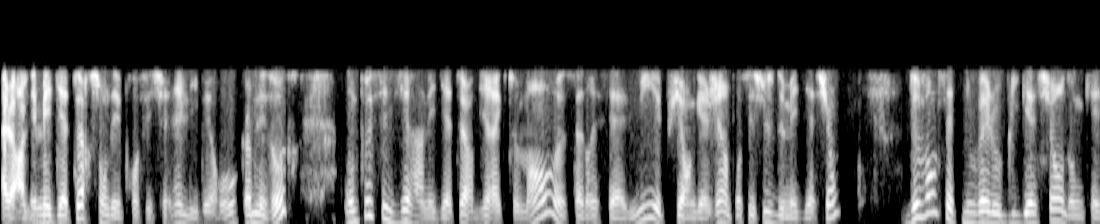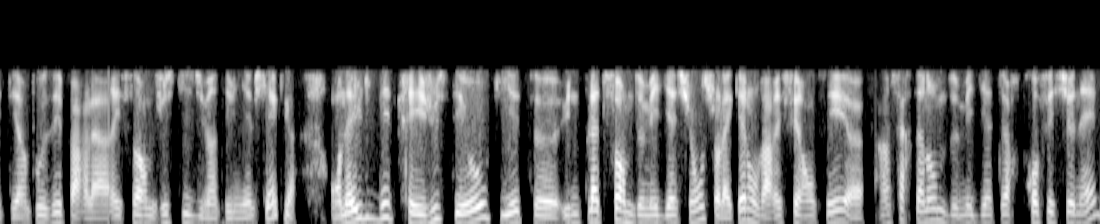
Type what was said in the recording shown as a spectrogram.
Alors, les médiateurs sont des professionnels libéraux comme les autres. On peut saisir un médiateur directement, euh, s'adresser à lui et puis engager un processus de médiation. Devant cette nouvelle obligation donc, qui a été imposée par la réforme justice du XXIe siècle, on a eu l'idée de créer Justéo, qui est euh, une plateforme de médiation sur laquelle on va référencer euh, un certain nombre de médiateurs professionnels,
